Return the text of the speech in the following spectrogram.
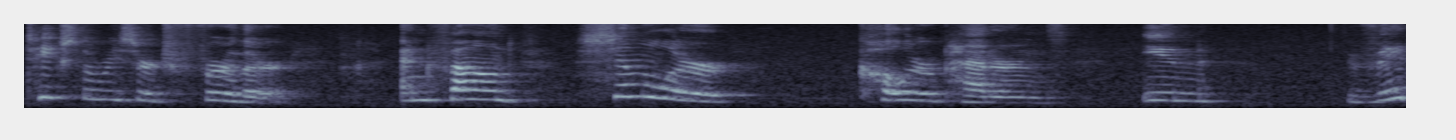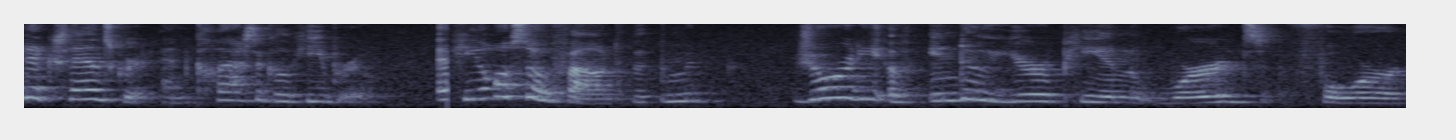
takes the research further and found similar color patterns in Vedic Sanskrit and classical Hebrew. And he also found that the majority of Indo-European words for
